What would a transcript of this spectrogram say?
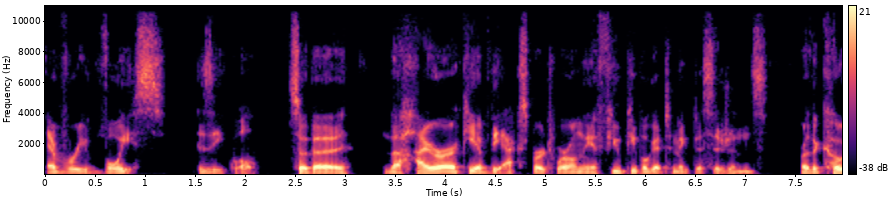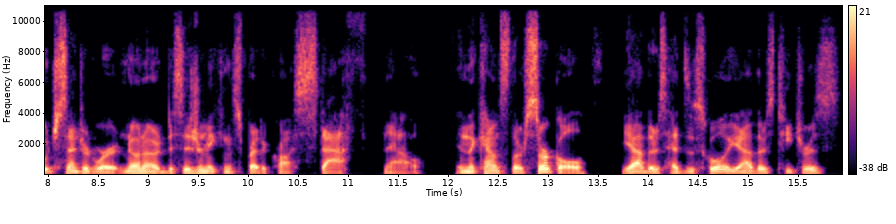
every voice is equal. So the the hierarchy of the expert where only a few people get to make decisions or the coach centered where no no decision making spread across staff now in the counselor circle yeah there's heads of school yeah there's teachers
